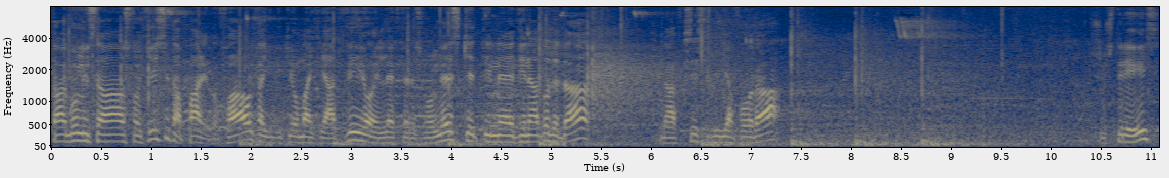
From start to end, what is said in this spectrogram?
τα γκούλη θα στοχίσει, θα πάρει το φάουλ, θα έχει δικαίωμα για δύο ελεύθερες βολές και την ε, δυνατότητα να αυξήσει τη διαφορά στους τρεις.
